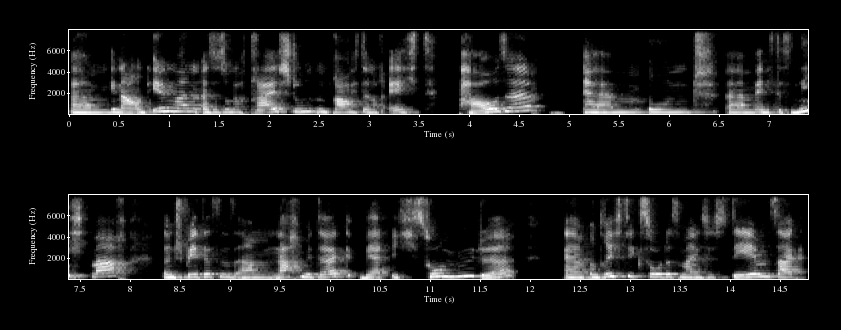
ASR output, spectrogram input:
Ähm, genau, und irgendwann, also so nach drei Stunden brauche ich dann noch echt Pause. Ähm, und ähm, wenn ich das nicht mache, dann spätestens am Nachmittag werde ich so müde ähm, und richtig so, dass mein System sagt,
